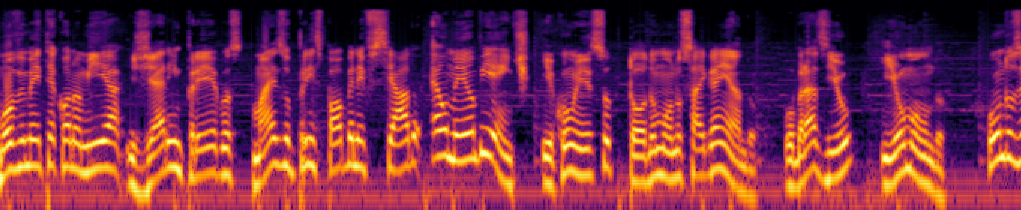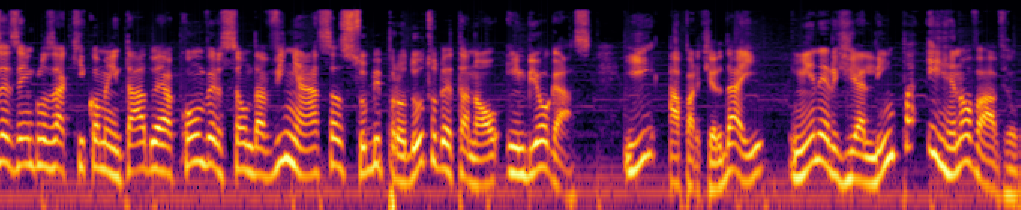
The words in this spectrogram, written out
Movimenta economia, gera empregos, mas o principal beneficiado é o meio ambiente, e com isso todo mundo sai ganhando: o Brasil e o mundo. Um dos exemplos aqui comentado é a conversão da vinhaça, subproduto do etanol, em biogás e, a partir daí, em energia limpa e renovável.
